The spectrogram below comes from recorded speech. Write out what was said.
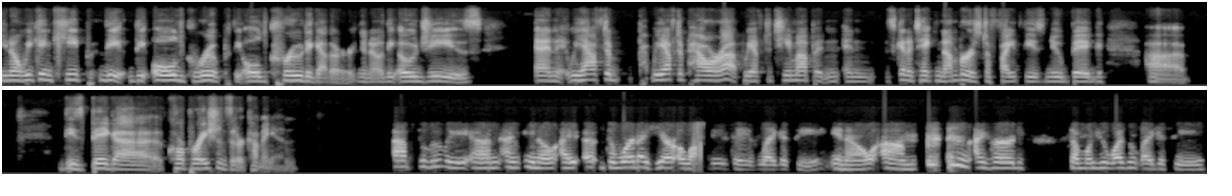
you know we can keep the the old group, the old crew together. You know, the OGs, and we have to we have to power up. We have to team up, and and it's going to take numbers to fight these new big. Uh, these big uh, corporations that are coming in. Absolutely, and and you know, I uh, the word I hear a lot these days, legacy. You know, um, I heard someone who wasn't legacy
